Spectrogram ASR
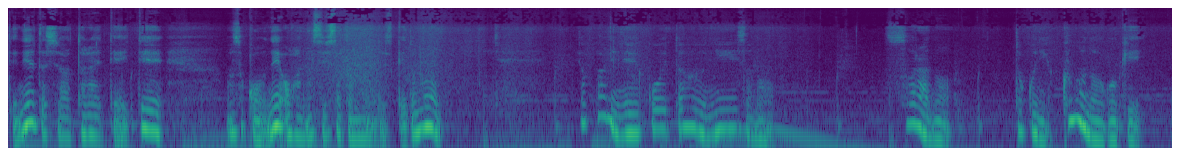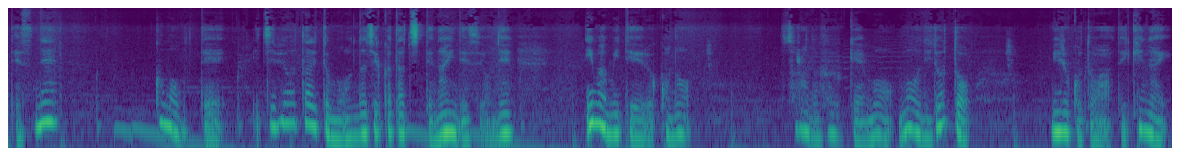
てね私は捉えていて、そこをねお話ししたと思うんですけども。やっぱりねこういった風にその空の特に雲の動きですね雲って1秒たりとも同じ形ってないんですよね今見ているこの空の風景ももう二度と見ることはできない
